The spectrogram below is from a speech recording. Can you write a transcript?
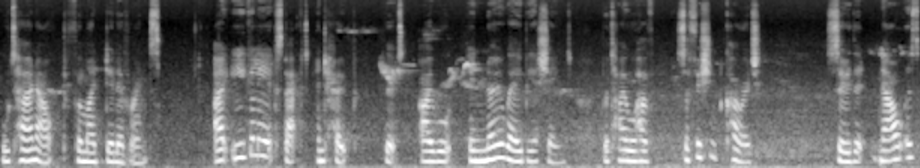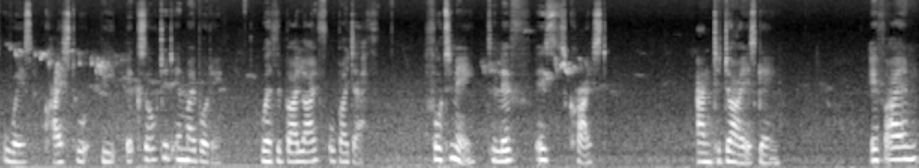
will turn out for my deliverance. I eagerly expect and hope that I will in no way be ashamed, but I will have sufficient courage so that now as always Christ will be exalted in my body, whether by life or by death. For to me, to live is Christ, and to die is gain. If I am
